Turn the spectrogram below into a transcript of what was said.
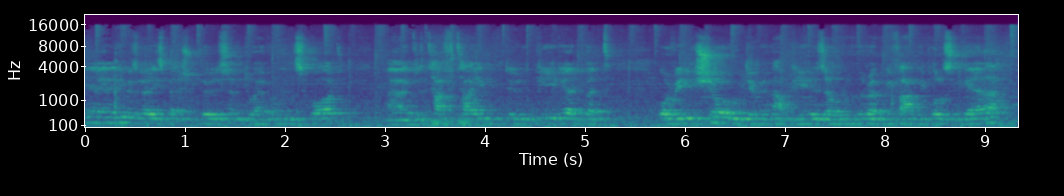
Yeah, he was a very special person to everyone in the squad. Uh, it was a tough time during the period, but what really showed during that period is how the rugby family pulls together.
